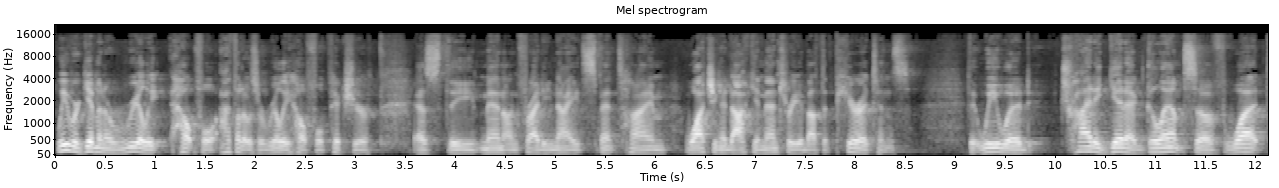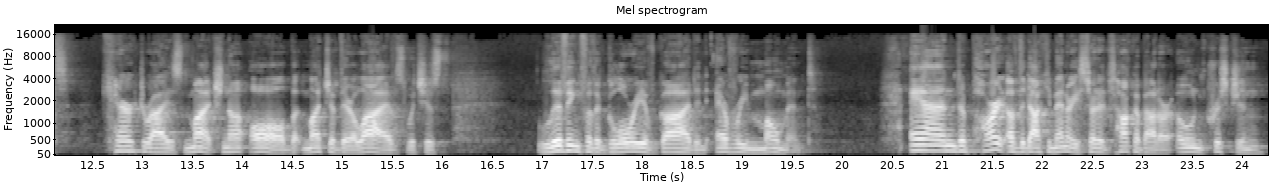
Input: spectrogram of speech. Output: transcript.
we were given a really helpful, I thought it was a really helpful picture as the men on Friday night spent time watching a documentary about the Puritans, that we would try to get a glimpse of what characterized much, not all, but much of their lives, which is living for the glory of God in every moment. And a part of the documentary started to talk about our own Christian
